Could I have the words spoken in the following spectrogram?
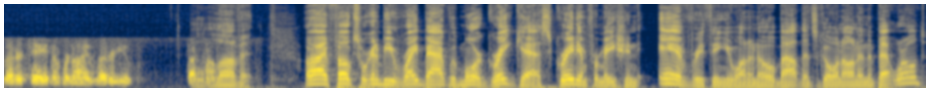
letter K, number 9, letter U. Love it. All right, folks, we're going to be right back with more great guests, great information, everything you want to know about that's going on in the pet world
